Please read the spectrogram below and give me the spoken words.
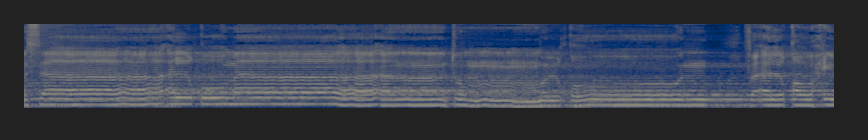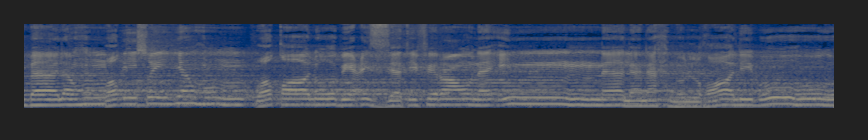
موسى ألقوا ما أنتم ملقون فألقوا حبالهم وقصيهم وقالوا بعزة فرعون إنا لنحن الغالبون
